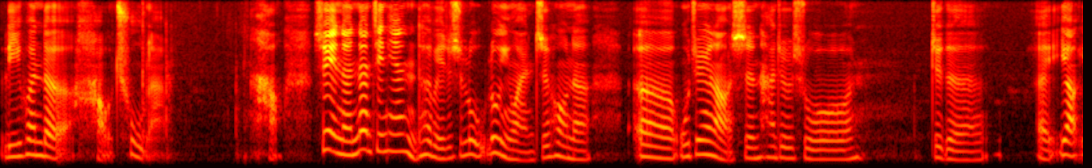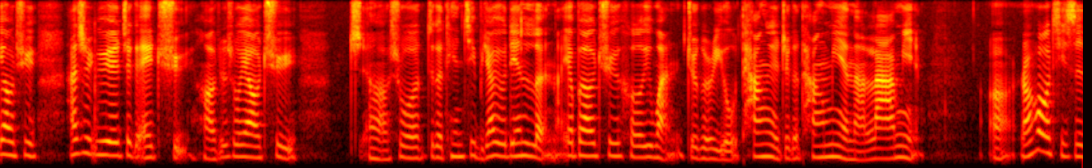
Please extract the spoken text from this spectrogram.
离婚的好处啦，好，所以呢，那今天很特别，就是录录影完之后呢，呃，吴娟老师他就说，这个呃要要去，他是约这个 H，好，就说要去，呃，说这个天气比较有点冷啊，要不要去喝一碗这个有汤的这个汤面啊，拉面啊，然后其实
